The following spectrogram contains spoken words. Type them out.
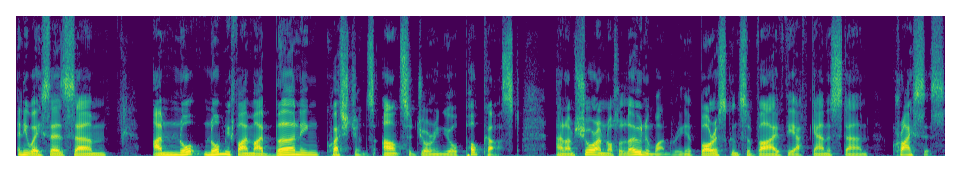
anyway, says um, I'm not normally find my burning questions answered during your podcast, and I'm sure I'm not alone in wondering if Boris can survive the Afghanistan crisis.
